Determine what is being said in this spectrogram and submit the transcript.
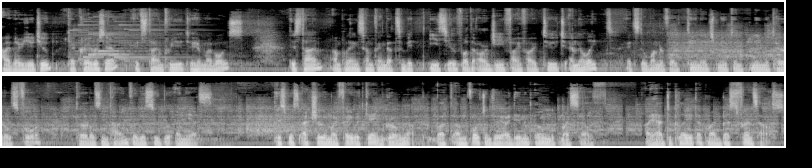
Hi there YouTube, Tech Cravers here. It's time for you to hear my voice. This time I'm playing something that's a bit easier for the RG552 to emulate. It's the wonderful Teenage Mutant Ninja Turtles 4, Turtles in Time for the Super NES. This was actually my favorite game growing up, but unfortunately I didn't own it myself. I had to play it at my best friend's house.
